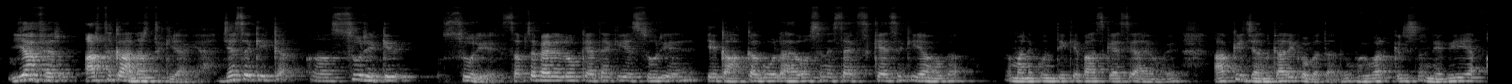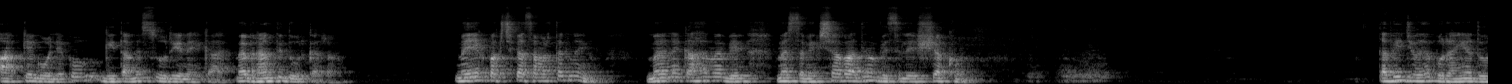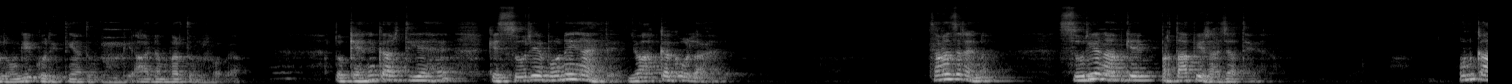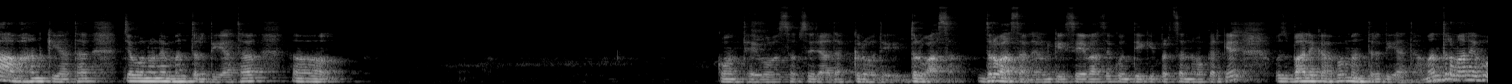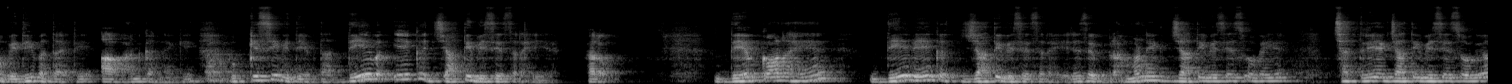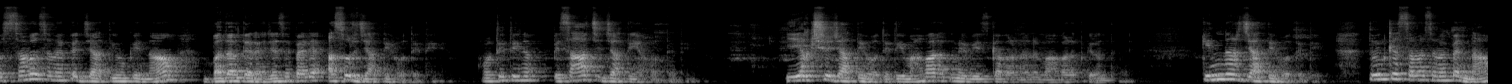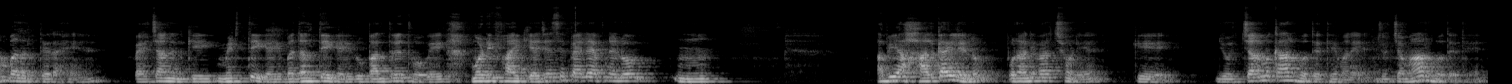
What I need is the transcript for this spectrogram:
या फिर अर्थ का अनर्थ किया गया। जैसे कि सूर्य की, सूर्य, सबसे पहले लोग कहते हैं कि ये सूर्य एक आग का गोला है, उसने सेक्स कैसे किया होगा? माने कुंती के पास कैसे आए होंगे? आपकी जानकारी को बता दूँ, भगवान कृष्ण ने भी आग के गोले को गीता में सूर्य नहीं कहा है। मैं भ्रांति दूर कर रहा हूँ। मैं एक पक्ष का समर्थक नहीं हूँ। मैंने कहा मैं भी, मैं समीक्षावादी हूँ विश्लेषक हूँ। तभी जो है बुराइयाँ दूर होंगी कुरीतियाँ दूर होंगी आडंबर दूर होगा। तो कहने का अर्थ यह है कि सूर्य वो नहीं आए थे जो आग का गोला है। समझ रहे हैं ना? सूर्य नाम के एक प्रतापी राजा थे। उनका आह्वान किया था जब उन्होंने मंत्र दिया था आ, कौन थे वो सबसे ज़्यादा क्रोधी? दुर्वासा। दुर्वासा ने उनकी सेवा से कुंती की प्रसन्न होकर के उस बालिका को मंत्र दिया था। मंत्र माने वो विधि बताई थी आह्वान करने की। वो किसी भी देवता, देव एक जाति विशेष रही है। हेलो। देव कौन रहे हैं? देव एक जाति विशेष रही है। जैसे ब्राह्मण एक जाति विशेष हो गई है, क्षत्रिय एक जाति विशेष हो गई, और समय समय पर जातियों के नाम बदलते रहे। जैसे पहले असुर जाति होते थे, होती थी ना, पिशाच जातियाँ होती थी। यक्ष जाति होती थी। महाभारत में भी इसका वर्णन है महाभारत ग्रंथ में। किन्नर जाति होती थी। तो इनके समय समय पर नाम बदलते रहे हैं। पहचान इनकी मिटती गई बदलती गई रूपांतरित हो गई मॉडिफाई किया। जैसे पहले अपने लोग हम्म, अभी हाल का ही ले लो पुरानी बात छोड़िए कि जो चर्मकार होते थे माने जो चमार होते थे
